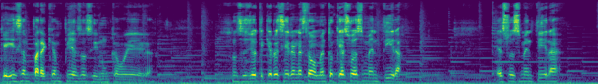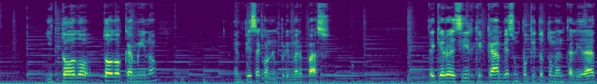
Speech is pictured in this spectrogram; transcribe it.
que dicen, ¿para qué empiezo si nunca voy a llegar? Entonces yo te quiero decir en este momento que eso es mentira. Eso es mentira. Y todo, todo camino empieza con el primer paso. Te quiero decir que cambies un poquito tu mentalidad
